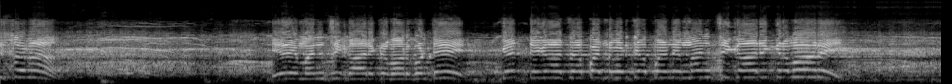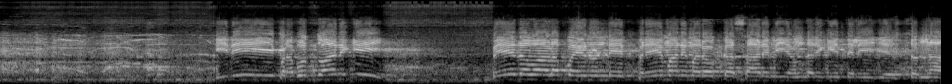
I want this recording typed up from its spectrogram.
ఇస్తున్నా. ఇది మంచి కార్యక్రమం అనుకుంటే గట్టిగా చెప్పండి కూడా చెప్పండి మంచి కార్యక్రమం అని ఇది ప్రభుత్వానికి ప్రేమని మరొక్కసారి మీ అందరికీ తెలియజేస్తున్నా.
